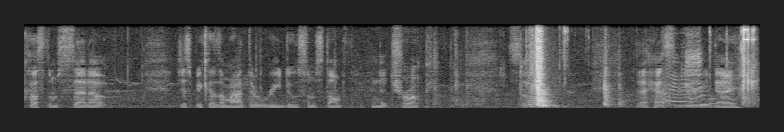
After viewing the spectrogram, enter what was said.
custom setup just because I'm gonna have to redo some stuff in the trunk. So that has to be redone.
